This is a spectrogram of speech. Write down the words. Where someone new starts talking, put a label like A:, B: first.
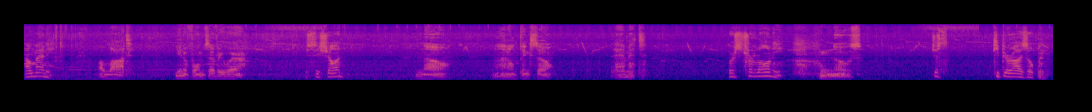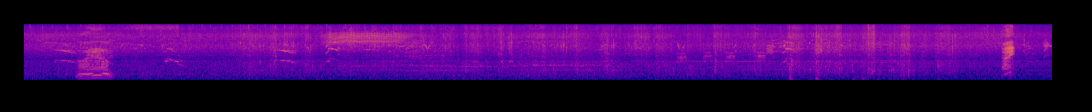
A: How many?
B: A lot. Uniforms everywhere.
A: You see Sean?
B: No, I don't think so.
A: Damn it. Where's Trelawney?
B: Who knows?
A: Just keep your eyes open.
B: I am.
